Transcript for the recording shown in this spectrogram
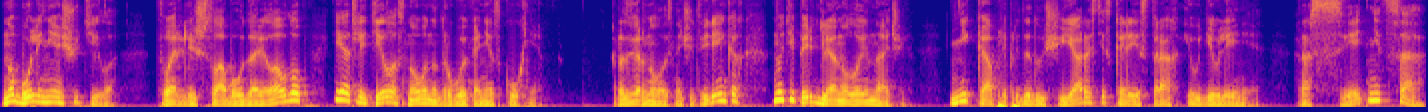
Но боли не ощутила. Тварь лишь слабо ударила в лоб и отлетела снова на другой конец кухни. Развернулась на четвереньках, но теперь глянула иначе – ни капли предыдущей ярости, скорее страх и удивление. «Рассветница?»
